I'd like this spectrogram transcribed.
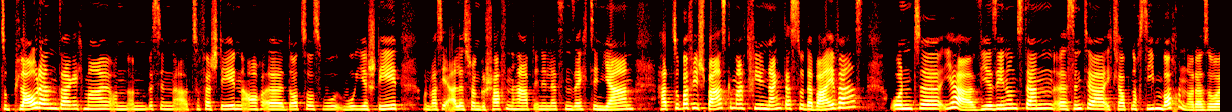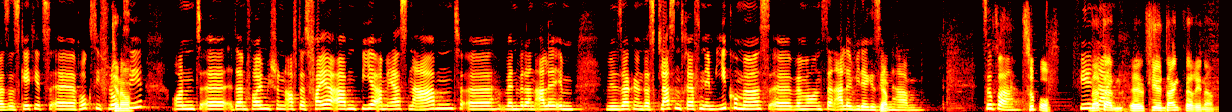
zu plaudern, sage ich mal, und, und, ein bisschen äh, zu verstehen, auch äh, dort, wo, wo ihr steht und was ihr alles schon geschaffen habt in den letzten 16 Jahren. Hat super viel Spaß gemacht. Vielen Dank, dass du dabei warst. Und äh, ja, wir sehen uns dann, es sind ja, ich glaube, noch sieben Wochen oder so. Also es geht jetzt äh, ruxi fluxi. Genau. Und äh, dann freue ich mich schon auf das Feierabendbier am ersten Abend, äh, wenn wir dann alle im, wir sagen, das Klassentreffen im E-Commerce, äh, wenn wir uns dann alle wieder gesehen ja. haben. Super. Super. Vielen Na Dank. dann, äh, vielen Dank, Verena.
